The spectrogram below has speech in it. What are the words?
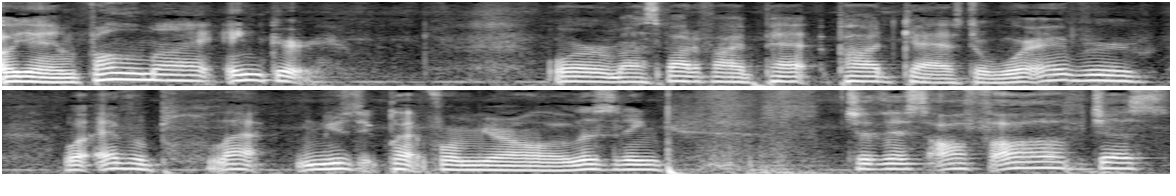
Oh yeah, and follow my Anchor or my Spotify podcast or wherever, whatever plat- music platform you're all listening to this off of. Just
